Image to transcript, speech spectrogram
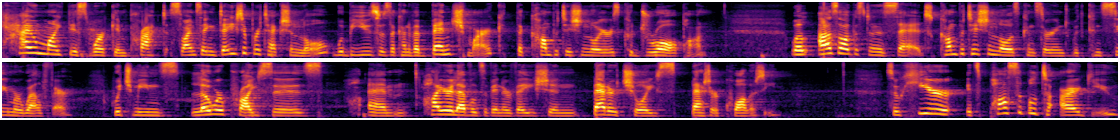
how might this work in practice? So I'm saying data protection law would be used as a kind of a benchmark that competition lawyers could draw upon. Well, as Agustin has said, competition law is concerned with consumer welfare, which means lower prices, um, higher levels of innovation, better choice, better quality. So here, it's possible to argue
